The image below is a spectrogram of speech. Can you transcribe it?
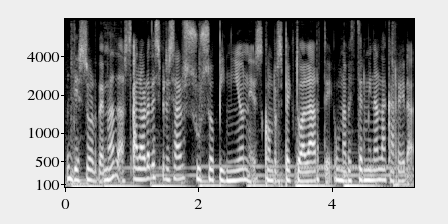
desordenadas a la hora de expresar sus opiniones con respecto al arte una vez terminan la carrera.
